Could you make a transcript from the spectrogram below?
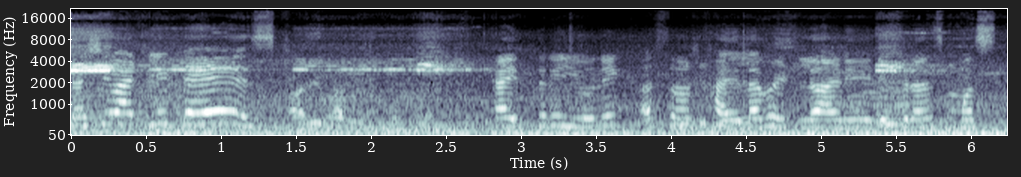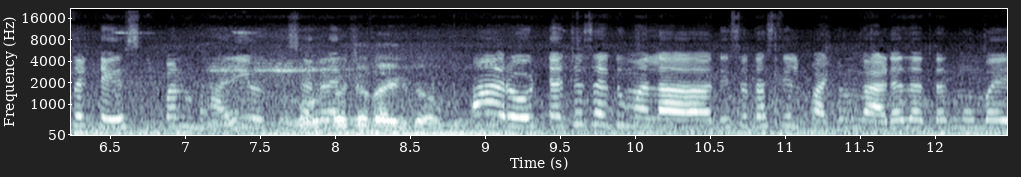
कशी वाटली टेस्ट काहीतरी युनिक असं खायला भेटलं आणि डिफरन्स मस्त टेस्ट पण भारी होती सगळ्यात एकदम हा रोड टचच आहे तुम्हाला. दिसत असतील पाठून गाड्या जातात मुंबई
